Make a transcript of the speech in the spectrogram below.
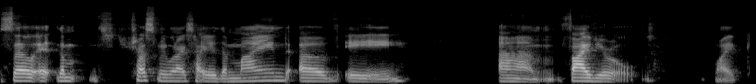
so it, the trust me when I tell you the mind of a um five year old, like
